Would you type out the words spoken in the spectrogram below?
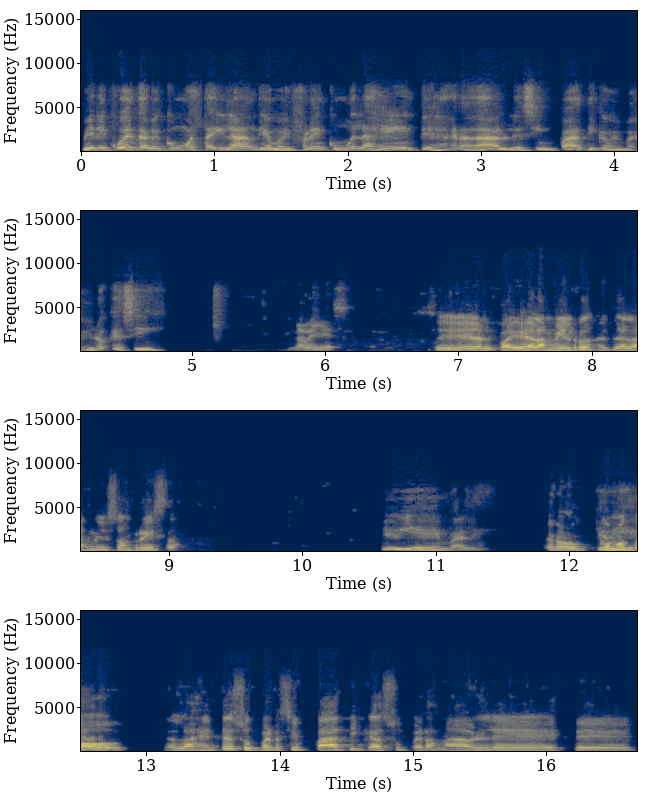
Mire, cuéntame, ¿cómo es Tailandia, my friend? ¿Cómo es la gente? ¿Es agradable? ¿Es simpática? Me imagino que sí. Una belleza. Sí, el país de las mil, de las mil sonrisas. Qué bien, vale. Pero como todo, la gente es súper simpática, súper amable. Este,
